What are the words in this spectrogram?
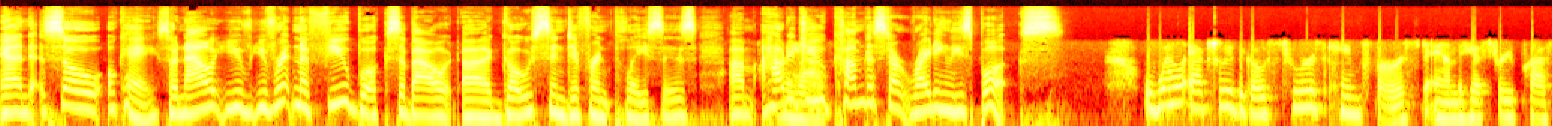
And so, okay, so now you've you've written a few books about uh, ghosts in different places. Um, how did you come to start writing these books? Well, actually, the ghost tours came first, and the History Press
